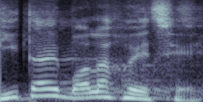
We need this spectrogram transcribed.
গীতায় বলা হয়েছে,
